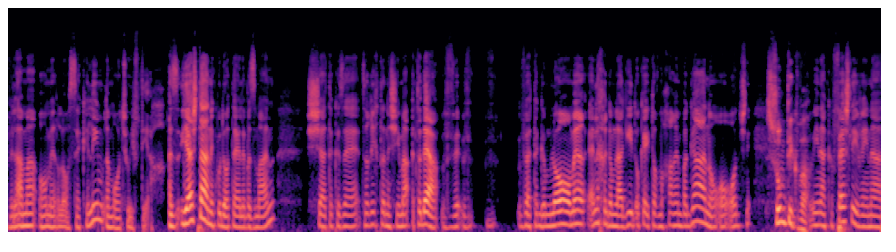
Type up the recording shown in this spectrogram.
ולמה עומר לא עושה כלים, למרות שהוא הבטיח. אז יש את הנקודות האלה בזמן, שאתה כזה צריך את הנשימה, אתה יודע, ו- ו- ו- ואתה גם לא אומר, אין לך גם להגיד, אוקיי, טוב, מחר הם בגן, או, או עוד שני... שום תקווה. והנה הקפה שלי, והנה...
